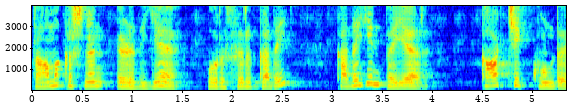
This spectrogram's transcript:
ராமகிருஷ்ணன் எழுதிய ஒரு சிறுகதை. கதையின் பெயர் காட்சிக் கூண்டு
